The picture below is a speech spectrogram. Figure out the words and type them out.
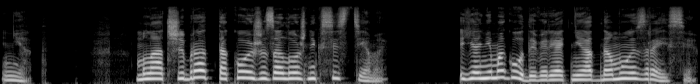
Нет. Младший брат такой же заложник системы. Я не могу доверять ни одному из Рейси.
